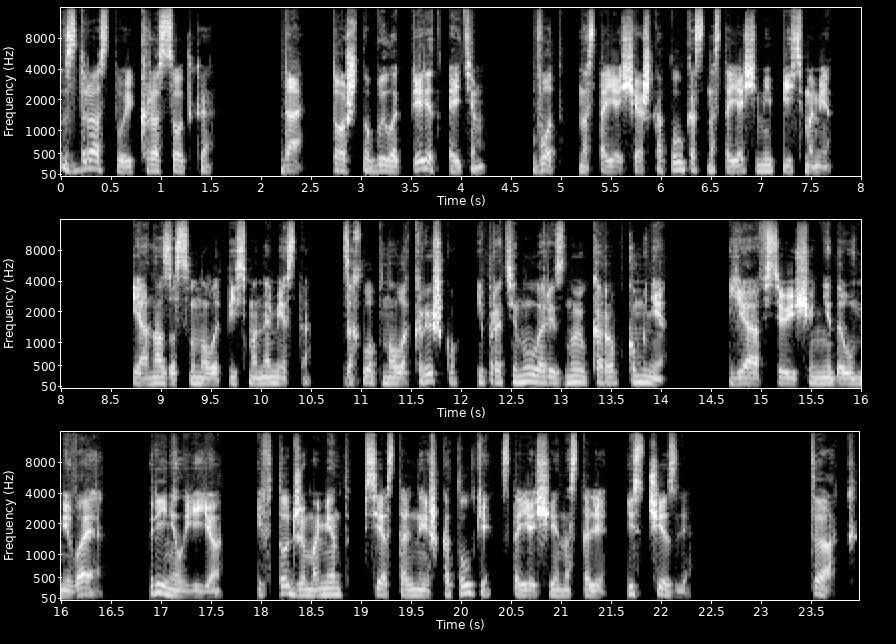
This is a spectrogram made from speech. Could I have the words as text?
Здравствуй, красотка. Да, то, что было перед этим. Вот настоящая шкатулка с настоящими письмами. И она засунула письма на место, захлопнула крышку и протянула резную коробку мне. Я, все еще недоумевая, принял ее, и в тот же момент все остальные шкатулки, стоящие на столе, исчезли. Так,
